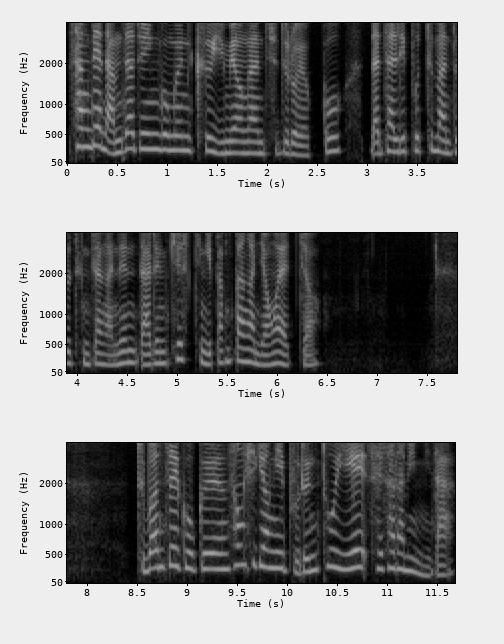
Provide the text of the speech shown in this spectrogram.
상대 남자 주인공은 그 유명한 주드 로였고 나탈리 포트만도 등장하는 나름 캐스팅이 빵빵한 영화였죠. 두 번째 곡은 성시경이 부른 토이의 새 사람입니다.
